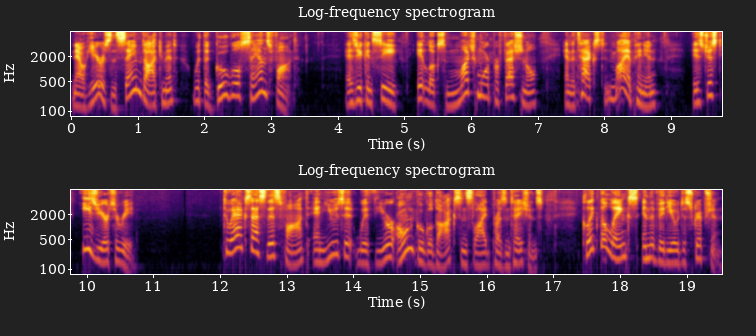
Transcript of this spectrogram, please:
Now here is the same document with the Google Sans font. As you can see, it looks much more professional and the text, in my opinion, is just easier to read. To access this font and use it with your own Google Docs and slide presentations, click the links in the video description.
